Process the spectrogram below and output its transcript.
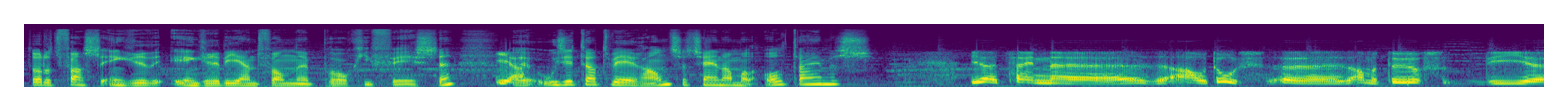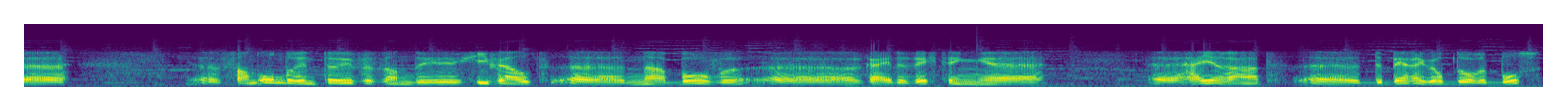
tot het vaste ingre- ingrediënt van uh, prochiefeesten. ja. Hoe zit dat weer, Hans? Het zijn allemaal oldtimers? ja, het zijn de auto's, de amateurs die van onder in Teuven, van de Gieveld naar boven rijden richting eh Heijenraad, eh, de berg op door het bos.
